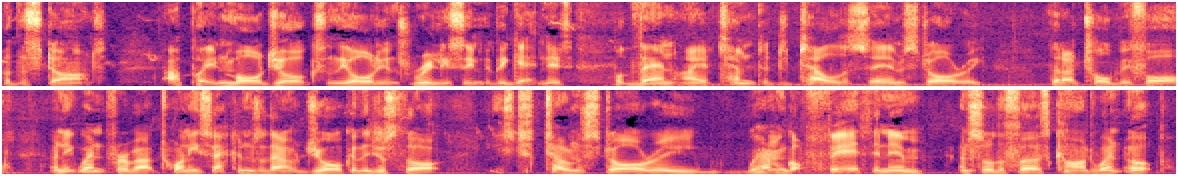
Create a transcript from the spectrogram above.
at the start. I put in more jokes, and the audience really seemed to be getting it. But then I attempted to tell the same story that I'd told before. And it went for about 20 seconds without a joke, and they just thought, he's just telling a story, we haven't got faith in him. And so the first card went up,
